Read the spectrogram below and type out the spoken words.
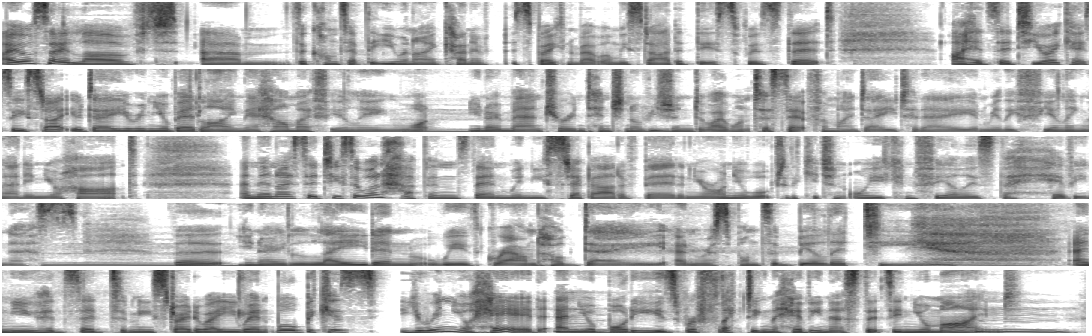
I also loved um, the concept that you and I kind of spoken about when we started this was that I had said to you, okay, so you start your day, you're in your bed lying there. How am I feeling? What, you know, mantra, intentional vision do I want to set for my day today? And really feeling that in your heart. And then I said to you, so what happens then when you step out of bed and you're on your walk to the kitchen? All you can feel is the heaviness, the, mm. you know, laden with Groundhog Day and responsibility. And you had said to me straight away, you went, Well, because you're in your head and your mm. body is reflecting the heaviness that's in your mind. Mm.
